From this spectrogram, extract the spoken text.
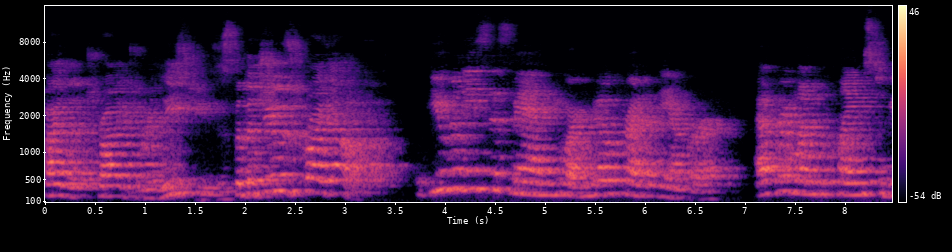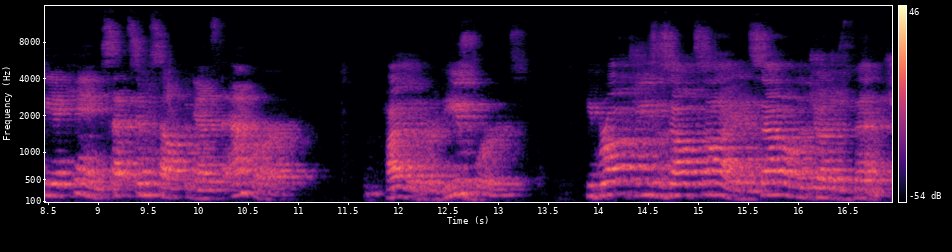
Pilate tried to release Jesus, but the Jews cried out, If you release this man, you are no friend of the emperor. Everyone who claims to be a king sets himself against the emperor. When Pilate heard these words, he brought Jesus outside and sat on the judge's bench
